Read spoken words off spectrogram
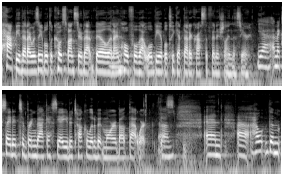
happy that I was able to co-sponsor that bill, and yeah. I'm hopeful that we'll be able to get that across the finish line this year. Yeah, I'm excited to bring back SEIU to talk a little bit more about that work. Yes. Um, and uh, how the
